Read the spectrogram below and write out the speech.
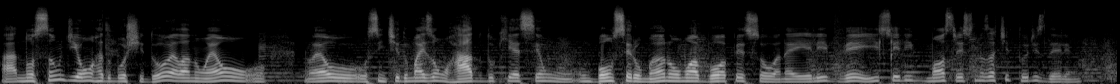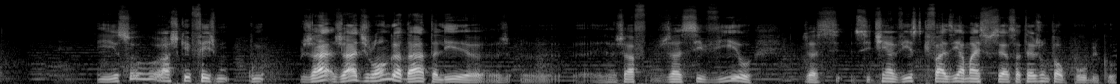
A noção de honra do Bushido, ela não é um, um não é o, o, sentido mais honrado do que é ser um, um, bom ser humano ou uma boa pessoa, né? E ele vê isso e ele mostra isso nas atitudes dele, né? E isso eu acho que fez já, já de longa data ali já, já se viu já se, se, tinha visto que fazia mais sucesso até junto ao público,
